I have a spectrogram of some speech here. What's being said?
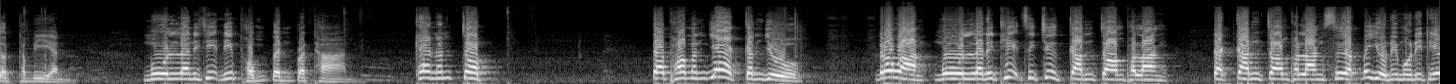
จดทะเบียน มูลนิธินี้ผมเป็นประธาน แค่นั้นจบ แต่พอมันแยกกันอยู่ ระหว่างมูลนิธิที่ชื่อกันจอมพลัง แต่กันจอมพลังเสือกไม่อยู่ในมูลนิธิ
